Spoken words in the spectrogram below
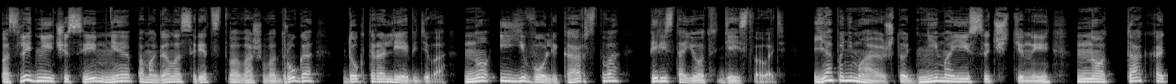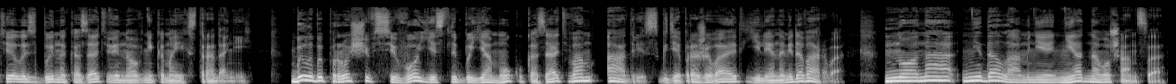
Последние часы мне помогало средство вашего друга, доктора Лебедева, но и его лекарство перестает действовать. Я понимаю, что дни мои сочтены, но так хотелось бы наказать виновника моих страданий. Было бы проще всего, если бы я мог указать вам адрес, где проживает Елена Медоварова. Но она не дала мне ни одного шанса.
